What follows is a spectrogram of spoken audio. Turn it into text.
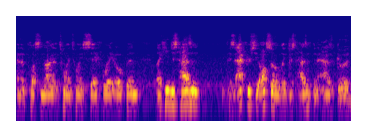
and then plus 9 at the 2020 Safeway Open. Like he just hasn't his accuracy also like just hasn't been as good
